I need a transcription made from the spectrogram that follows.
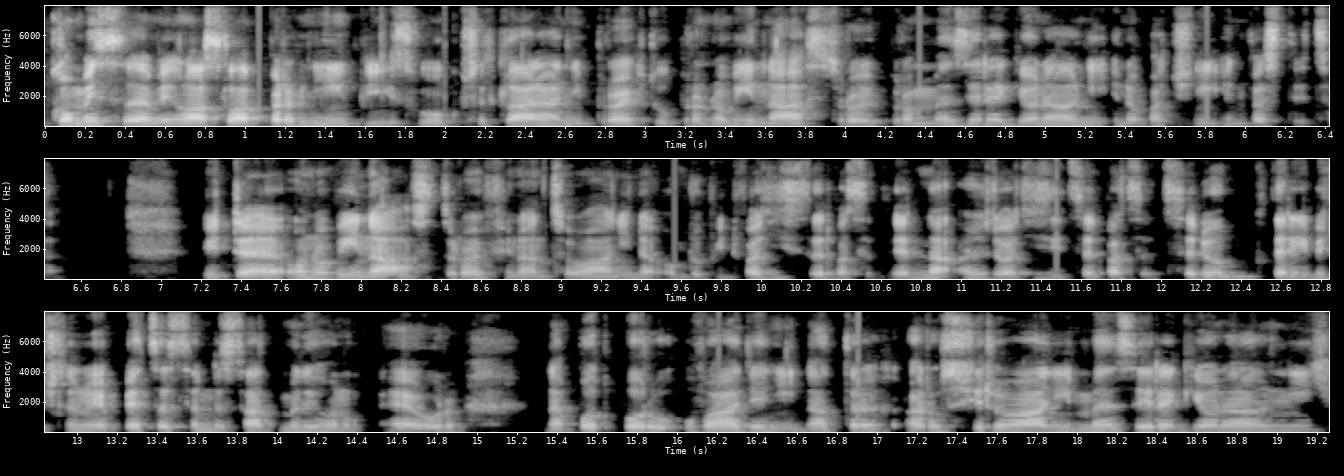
Komise vyhlásila první výzvu k předkládání projektů pro nový nástroj pro meziregionální inovační investice. Jde o nový nástroj financování na období 2021 až 2027, který vyčlenuje 570 milionů eur na podporu uvádění na trh a rozšiřování meziregionálních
